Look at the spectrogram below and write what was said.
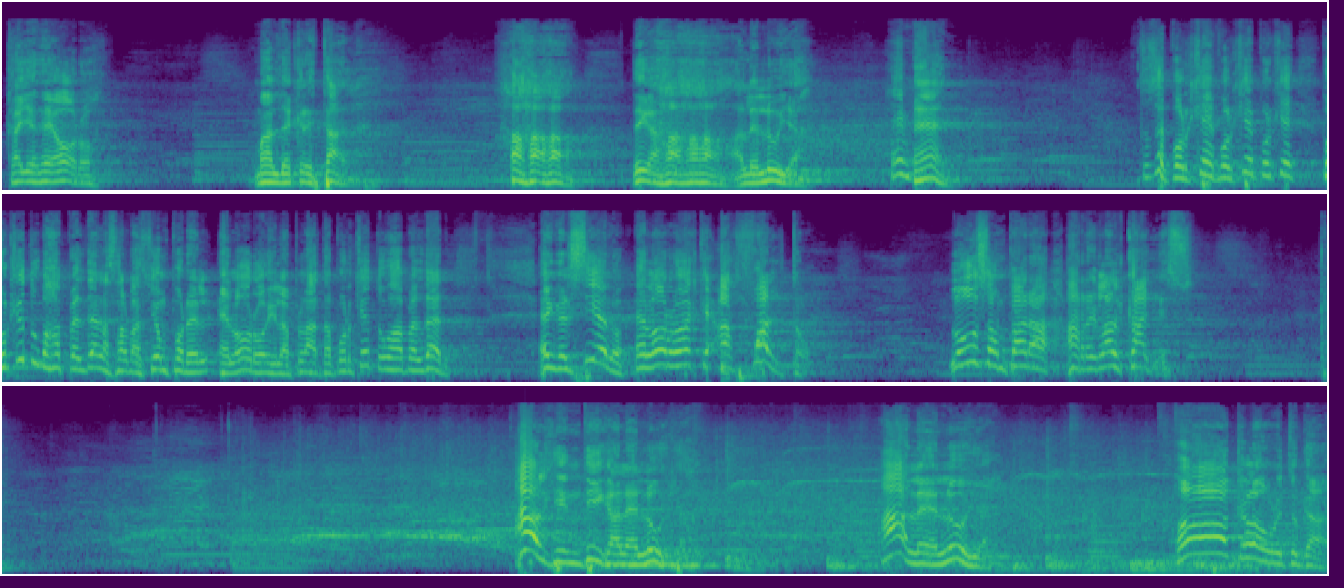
Calles de oro. Mal de cristal. Diga jajaja, aleluya. Amén. Entonces, ¿por qué? ¿Por qué? ¿Por qué? ¿Por qué tú vas a perder la salvación por el, el oro y la plata? ¿Por qué tú vas a perder? En el cielo, el oro es que asfalto. Lo usan para arreglar calles. Alguien diga aleluya. Aleluya. Oh, glory to God.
